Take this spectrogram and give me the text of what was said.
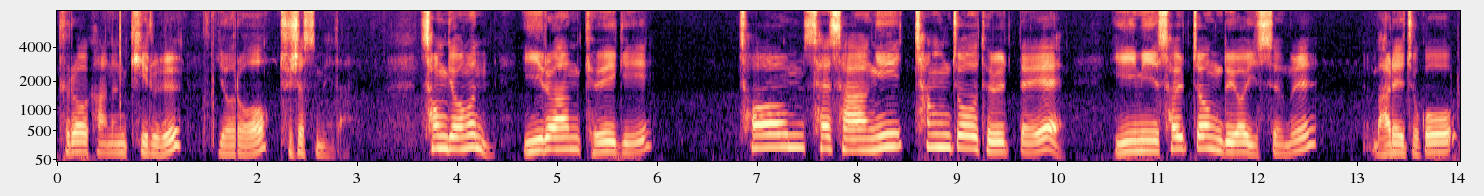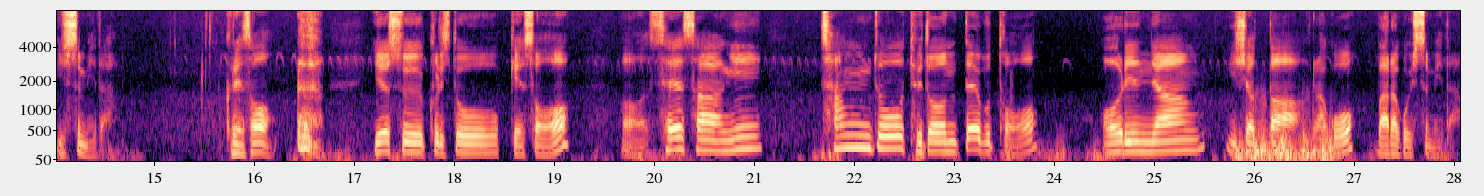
들어가는 길을 열어 주셨습니다. 성경은 이러한 계획이 처음 세상이 창조될 때에 이미 설정되어 있음을 말해주고 있습니다. 그래서 예수 그리스도께서 어, 세상이 창조되던 때부터 어린 양이셨다라고 말하고 있습니다.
